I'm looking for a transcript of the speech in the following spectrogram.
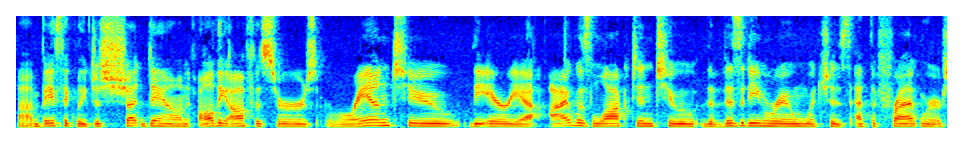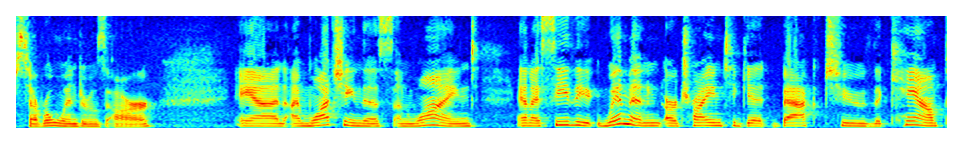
um, basically just shut down. All the officers ran to the area. I was locked into the visiting room, which is at the front where several windows are. And I'm watching this unwind, and I see the women are trying to get back to the camp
